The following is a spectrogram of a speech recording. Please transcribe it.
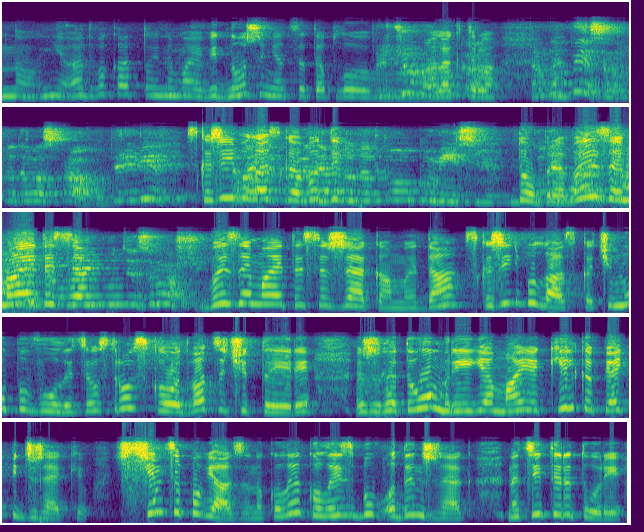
ну ні, адвокат той не має відношення, це тепло При електро. адвокат? Там написано, хто давав справку, перевірте. Скажіть, будь ласка, ви додаткову комісію. Добре, ви займаєтеся- має бути. Ви займаєтеся ЖЕКами, да? Скажіть, будь ласка, чому по вулиці Островського 24 ГТО Мрія має кілька п'ять піджеків? З чим це пов'язано? Коли колись був один ЖЕК на цій території?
